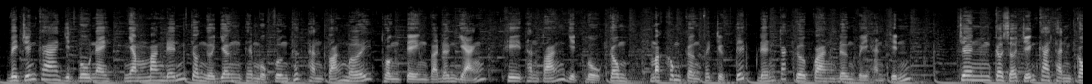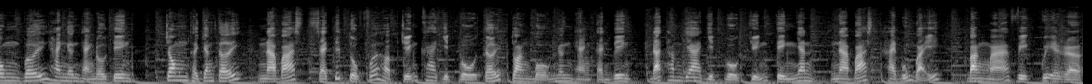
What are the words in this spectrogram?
Việc triển khai dịch vụ này nhằm mang đến cho người dân thêm một phương thức thanh toán mới, thuận tiện và đơn giản khi thanh toán dịch vụ công mà không cần phải trực tiếp đến các cơ quan đơn vị hành chính. Trên cơ sở triển khai thành công với hai ngân hàng đầu tiên, trong thời gian tới, NABAS sẽ tiếp tục phối hợp triển khai dịch vụ tới toàn bộ ngân hàng thành viên đã tham gia dịch vụ chuyển tiền nhanh NABAS 247 bằng mã Việt QR.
